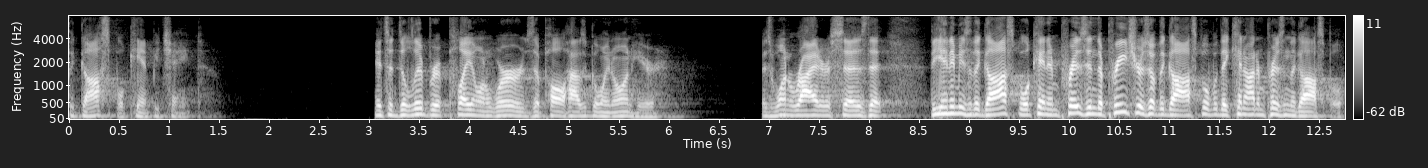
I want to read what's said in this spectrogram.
the gospel can't be chained. It's a deliberate play on words that Paul has going on here. As one writer says, that the enemies of the gospel can imprison the preachers of the gospel, but they cannot imprison the gospel.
